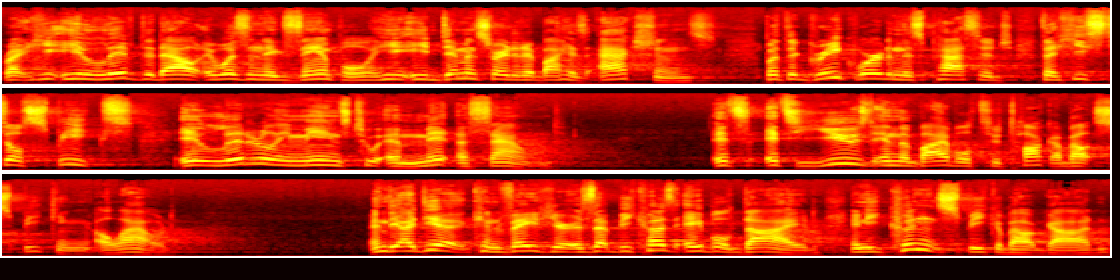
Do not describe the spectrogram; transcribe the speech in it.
right, he, he lived it out. It was an example. He, he demonstrated it by his actions. But the Greek word in this passage that he still speaks, it literally means to emit a sound. It's, it's used in the Bible to talk about speaking aloud. And the idea conveyed here is that because Abel died and he couldn't speak about God,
